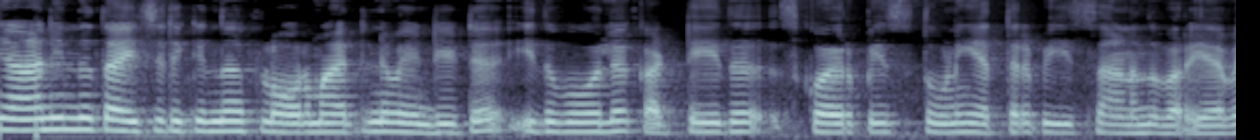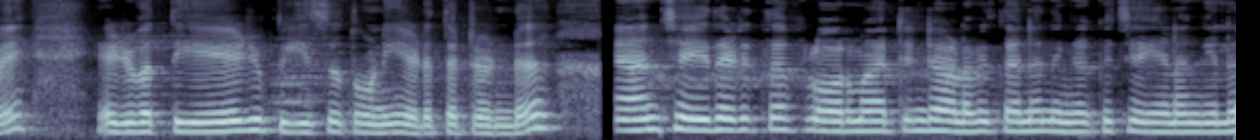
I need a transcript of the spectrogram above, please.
ഞാൻ ഇന്ന് തയ്ച്ചിരിക്കുന്ന ഫ്ലോർ മാറ്റിന് വേണ്ടിയിട്ട് ഇതുപോലെ കട്ട് ചെയ്ത് സ്ക്വയർ പീസ് തുണി എത്ര പീസാണെന്ന് പറയാവേ. എഴുപത്തിയേഴ് പീസ് തുണി എടുത്തിട്ടുണ്ട്. ഞാൻ ചെയ്തെടുത്ത ഫ്ലോർ മാറ്റിന്റെ അളവിൽ തന്നെ നിങ്ങൾക്ക് ചെയ്യണമെങ്കിൽ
